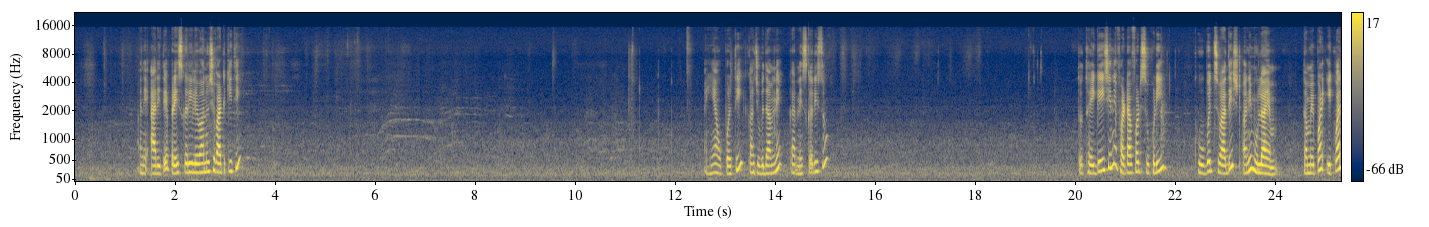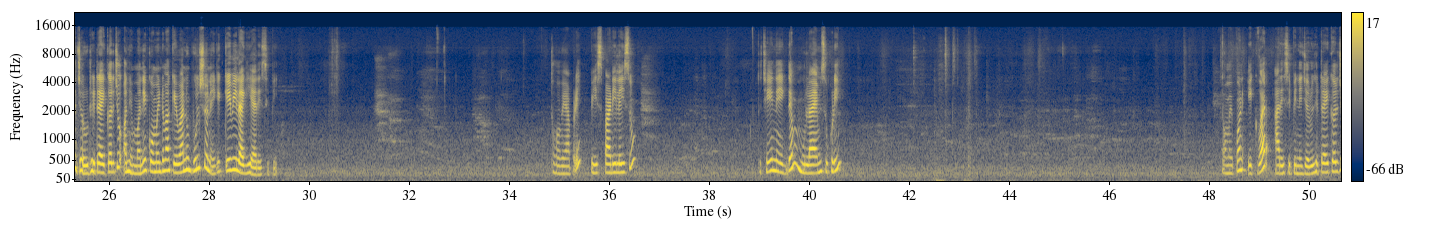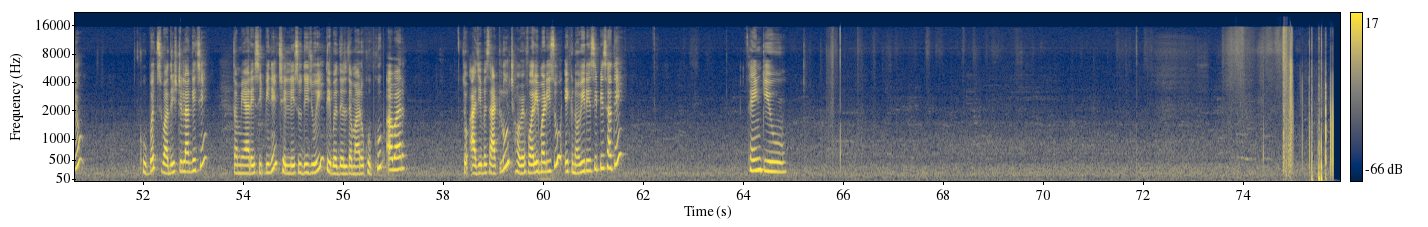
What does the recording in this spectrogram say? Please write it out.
અને આ રીતે પ્રેસ કરી લેવાનું છે વાટકીથી. અહીંયા ઉપરથી કાજુ બદામને ગાર્નિશ કરીશું. તો થઈ ગઈ છે ને ફટાફટ સુખડી. ખૂબ જ સ્વાદિષ્ટ અને મુલાયમ. તમે પણ એકવાર જરૂરથી ટ્રાય કરજો અને મને કોમેન્ટમાં કહેવાનું ભૂલશો નહીં કે કેવી લાગી આ રેસીપી તો હવે આપણે પીસ પાડી લઈશું. તો છે ને એકદમ મુલાયમ સુખડી. તમે પણ એકવાર આ રેસીપીને જરૂરથી ટ્રાય કરજો. ખૂબ જ સ્વાદિષ્ટ લાગે છે. તમે આ રેસીપીને છેલ્લે સુધી જોઈ તે બદલ તમારો ખૂબ ખૂબ આભાર. તો આજે બસ આટલું જ. હવે ફરી મળીશું એક નવી રેસીપી સાથે. Thank you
